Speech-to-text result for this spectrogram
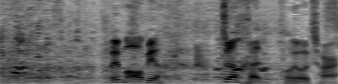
没毛病，这很朋友圈。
